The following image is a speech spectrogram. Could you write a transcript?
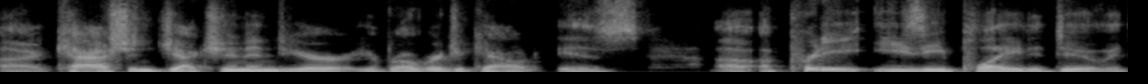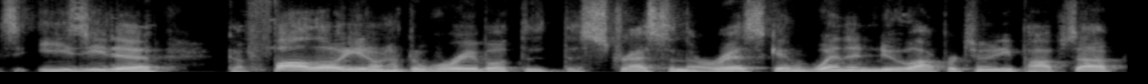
uh, cash injection into your your brokerage account is a pretty easy play to do. It's easy to to follow. You don't have to worry about the the stress and the risk. And when a new opportunity pops up,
